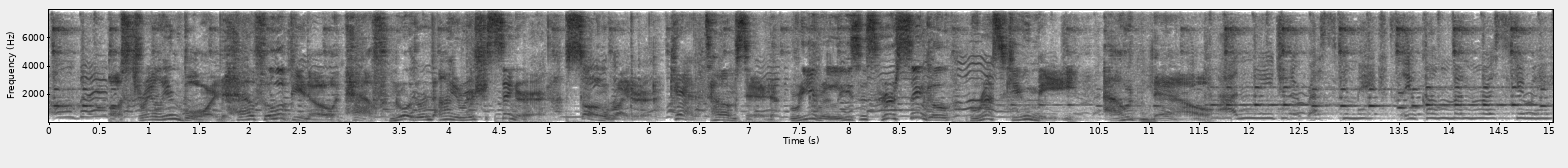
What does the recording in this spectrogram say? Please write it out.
Oh, Australian born, half Filipino, half Northern Irish singer, songwriter Kat Thompson re releases her single Rescue Me out now. I need you to rescue me, so you come and rescue me.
